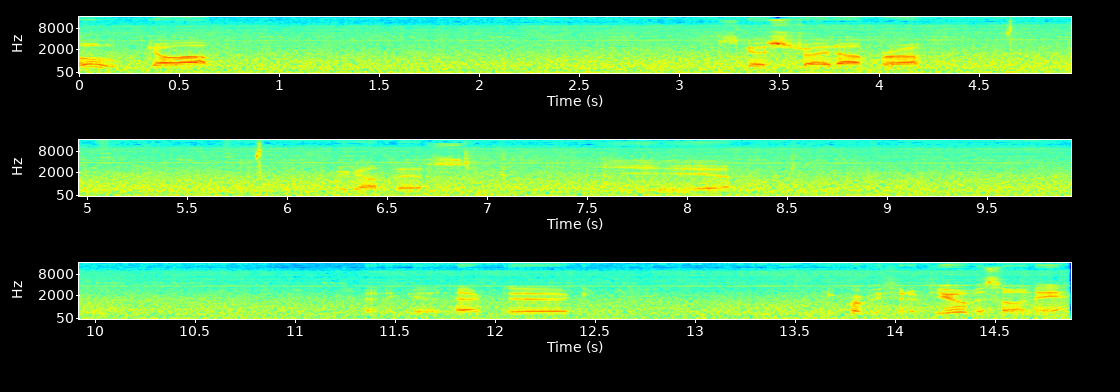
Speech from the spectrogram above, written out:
Oh, go up. Just go straight up, bro. We got this. Yeah. It's gonna get hectic. You probably fit a few of us on here.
